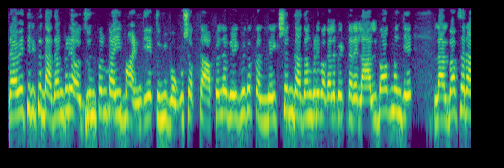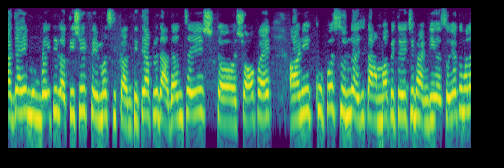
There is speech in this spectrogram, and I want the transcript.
त्या व्यतिरिक्त दादांकडे अजून पण काही भांडी आहेत तुम्ही बघू शकता. आपल्याला वेगवेगळं कलेक्शन दादांकडे बघायला भेटणार आहे. लालबाग म्हणजे लालबागचा राजा हे मुंबईतील अतिशय फेमस ठिकाण. तिथे आपल्या दादांचं हे शॉप आहे आणि खूपच सुंदर तांबा पितळेची भांडी असो या तुम्हाला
